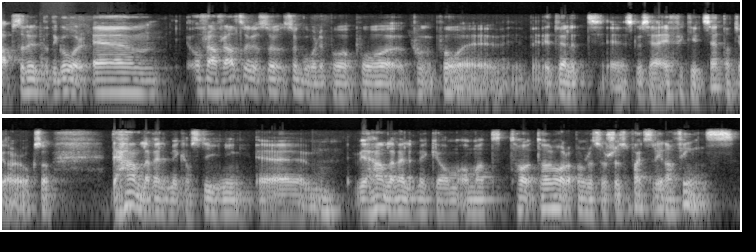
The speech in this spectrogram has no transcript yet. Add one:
Absolut att det går. Ehm, och framförallt så, så, så, går det på, på, på, på eh, ett väldigt eh, ska säga, effektivt sätt att göra det också. Det handlar väldigt mycket om styrning. Eh, mm. Det handlar väldigt mycket om, om att ta, ta vara på de resurser som faktiskt redan finns.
